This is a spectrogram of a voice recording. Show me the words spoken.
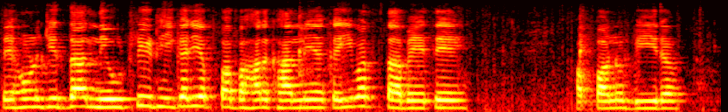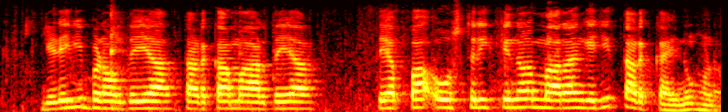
ਤੇ ਹੁਣ ਜਿੱਦਾਂ ਨਿਊਟਰੀ ਠੀਕ ਹੈ ਜੀ, ਆਪਾਂ ਬਾਹਰ ਖਾਂਦੇ ਆ ਕਈ ਵਾਰ ਤਵੇ ਤੇ। ਆਪਾਂ ਨੂੰ ਵੀਰ ਜਿਹੜੇ ਵੀ ਬਣਾਉਂਦੇ ਆ, ਤੜਕਾ ਮਾਰਦੇ ਆ, ਤੇ ਆਪਾਂ ਉਸ ਤਰੀਕੇ ਨਾਲ ਮਾਰਾਂਗੇ ਜੀ ਤੜਕਾ ਇਹਨੂੰ ਹੁਣ।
